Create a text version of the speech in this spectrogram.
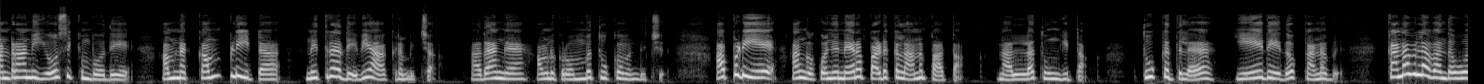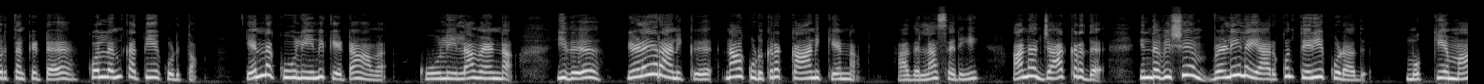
பண்றான்னு யோசிக்கும் போதே அவனை கம்ப்ளீட்டா நித்ராதேவி ஆக்கிரமிச்சா. அதாங்க அவனுக்கு ரொம்ப தூக்கம் வந்துச்சு. அப்படியே அங்க கொஞ்ச நேரம் படுக்கலான்னு பார்த்தான். நல்லா தூங்கிட்டான். தூக்கத்துல ஏதேதோ கனவு. கனவுல வந்த ஒருத்தன் கிட்ட கொல்லன் கத்திய கொடுத்தான். என்ன கூலின்னு கேட்டான் அவன். கூலிலாம் வேண்டாம். இது இளையராணிக்கு நான் கொடுக்குற காணிக்கேன்னா. அதெல்லாம் சரி. ஆனா ஜாக்கிரதை. இந்த விஷயம் வெளியில யாருக்கும் தெரியக்கூடாது. முக்கியமா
